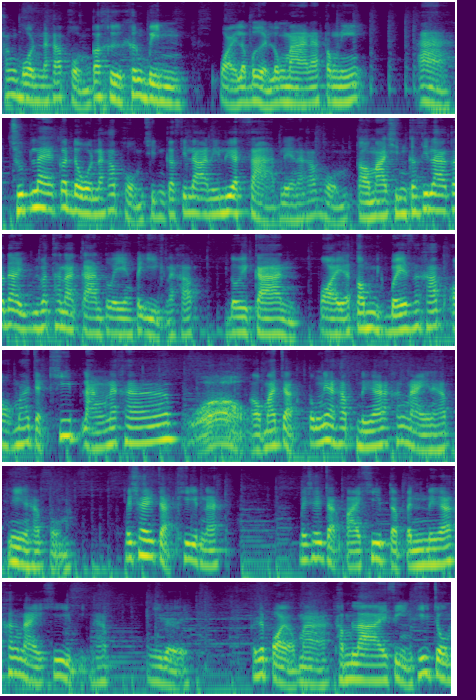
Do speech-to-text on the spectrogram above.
ข้างบนนะครับ ผมก็คือเครื่องบินปล่อยระเบิดลงมานะตรงนี้ อ่า ชุดแรกก็โดนนะครับผมชินก็ซิล่านี่เลือดสาดเลยนะครับผมต่อมาชินก็ซิล่าก็ได้วิวัฒนาการตัวเองไปอีกนะครับ โดยการปล่อยอะตอมิกเบสนะครับ ออกมาจากคีบหลังนะครับว้าวออกมาจากตรงเนี้ยครับ เนื้อข้างในนะครับ นี่นะครับผมไม่ใช่จากคีบนะ ไม่ใช่จากปลายคีบแต่เป็นเนื้อข้างในคีบอีกนะครับ นี่เลย ก็จะปล่อยออกมาทำลายสิ่งที่โจม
